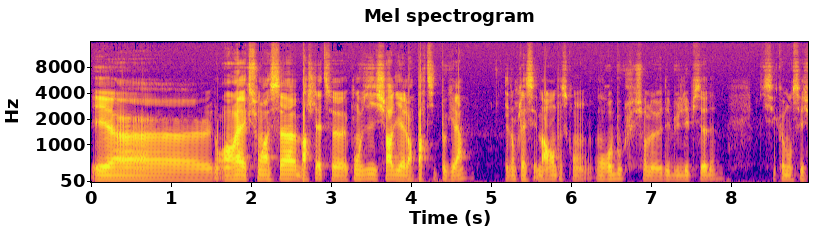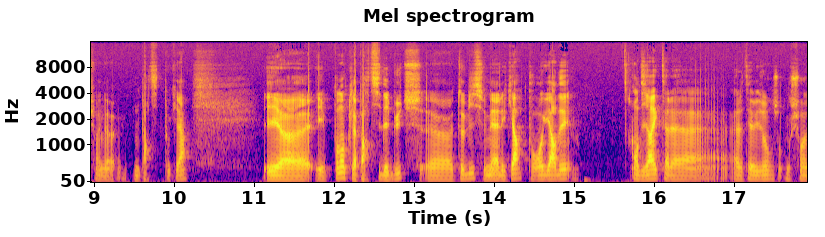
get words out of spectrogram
et euh, en réaction à ça, Bartlett euh, convie Charlie à leur partie de poker. Et donc là, c'est marrant parce qu'on reboucle sur le début de l'épisode qui s'est commencé sur une, partie de poker. Et, euh, et, pendant que la partie débute, Toby se met à l'écart pour regarder en direct à la, télévision, sur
